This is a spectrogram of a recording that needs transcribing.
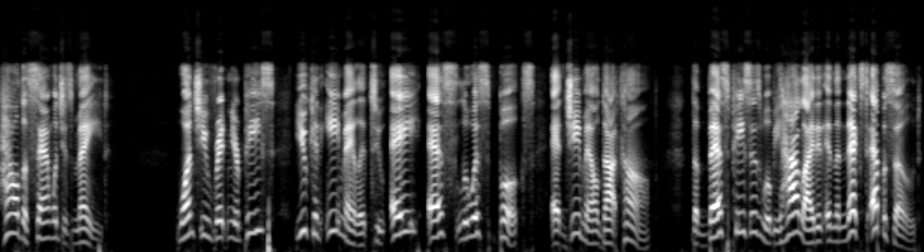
how the sandwich is made. Once you've written your piece, you can email it to aslewisbooks at gmail.com. The best pieces will be highlighted in the next episode.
